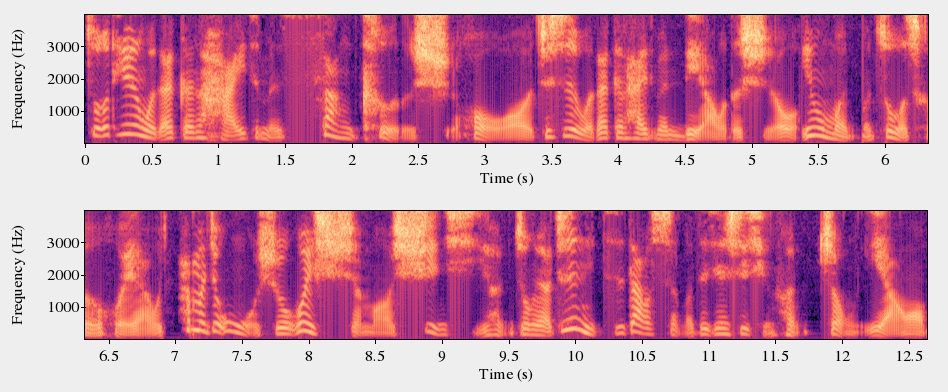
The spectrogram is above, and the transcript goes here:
昨天我在跟孩子们上课的时候哦，就是我在跟孩子们聊的时候，因为我们坐车回来，他们就问我说，为什么讯息很重要，就是你知道什么这件事情很重要哦。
